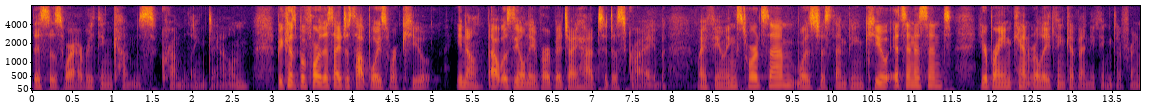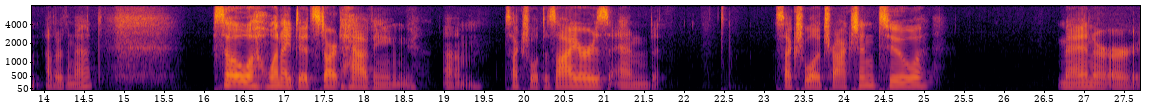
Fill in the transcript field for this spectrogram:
this is where everything comes crumbling down. Because before this, I just thought boys were cute. You know, that was the only verbiage I had to describe my feelings towards them was just them being cute. It's innocent. Your brain can't really think of anything different other than that. So when I did start having um, sexual desires and sexual attraction to men or, or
